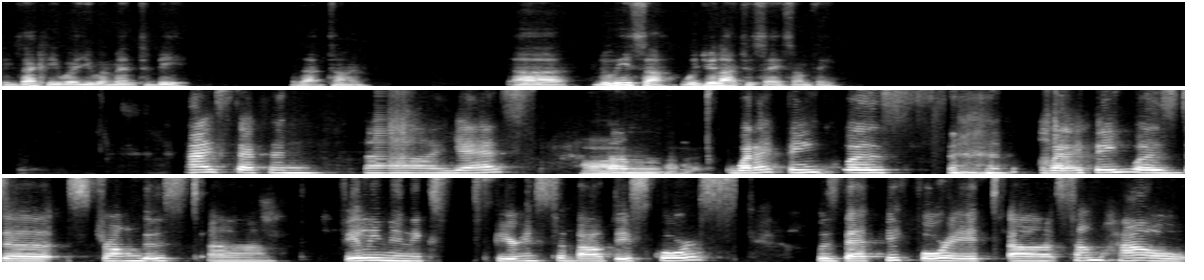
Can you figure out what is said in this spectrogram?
exactly where you were meant to be at that time. Uh, Luisa, would you like to say something? Hi, Stephan. Uh, yes. Hi. Um, Hi. what I think was what I think was the strongest uh, feeling and experience about this course was that before it, uh, somehow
